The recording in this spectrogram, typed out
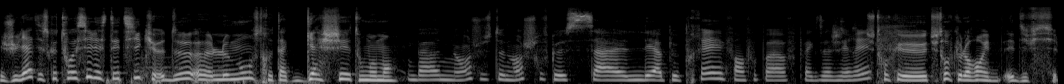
Juliette, est-ce que toi aussi l'esthétique de euh, Le Monstre t'a gâché ton moment? Bah non, justement, je trouve que ça l'est à peu près. Enfin, faut pas, faut pas exagérer. tu trouves, que, tu trouves que Laurent est, est difficile?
